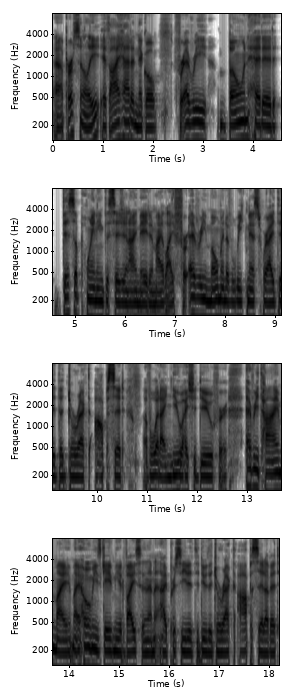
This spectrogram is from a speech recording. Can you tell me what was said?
Uh, personally, if I had a nickel for every boneheaded, disappointing decision I made in my life, for every moment of weakness where I did the direct opposite of what I knew I should do, for every time my, my homies gave me advice and then I proceeded to do the direct opposite of it,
